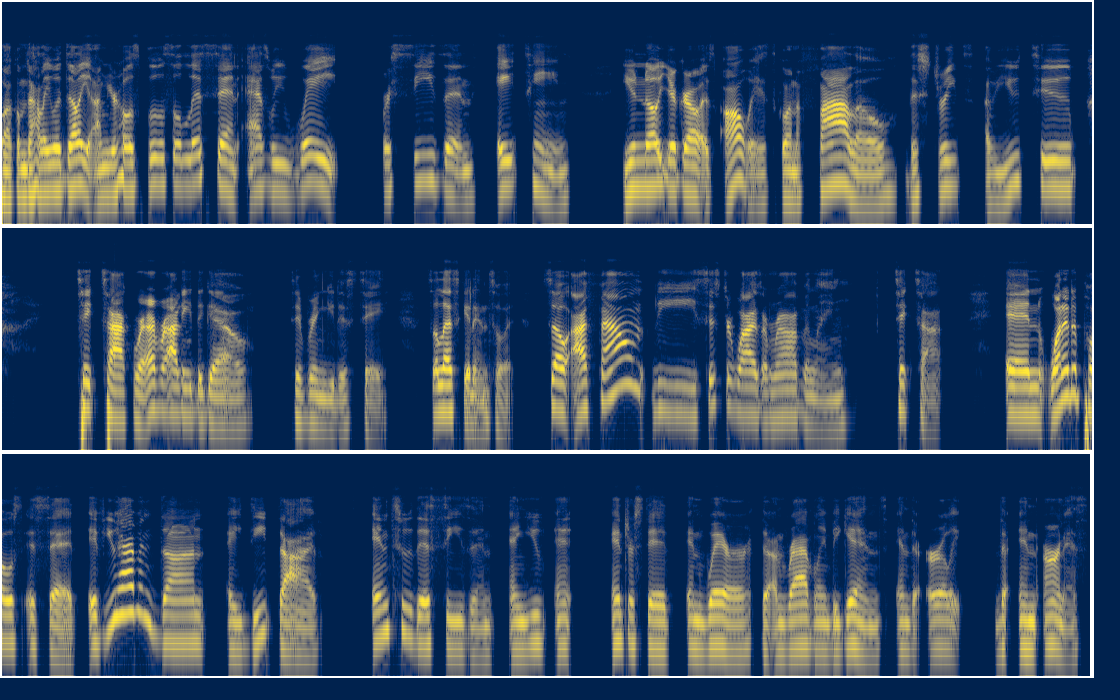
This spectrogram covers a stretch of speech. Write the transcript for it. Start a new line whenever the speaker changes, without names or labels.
Welcome to Hollywood Deli. I'm your host, Bleu. So listen, as we wait for season 18, you know your girl is always going to follow the streets of YouTube, TikTok, wherever I need to go to bring you this tea. So let's get into it. So I found the Sister Wives Unraveling TikTok, and one of the posts is said, if you haven't done a deep dive into this season and you've interested in where the unraveling begins in the early the in earnest,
